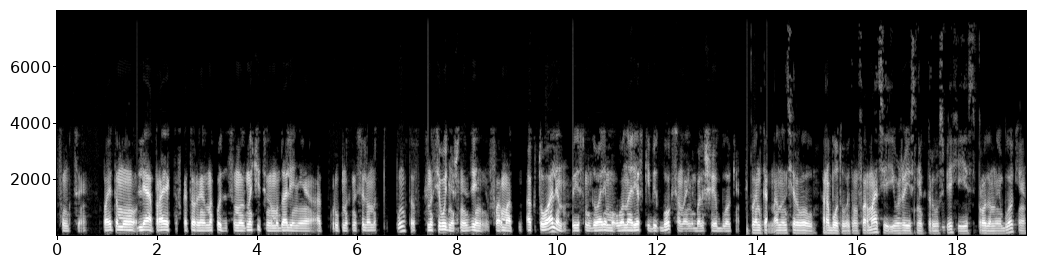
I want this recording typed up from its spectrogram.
функции. Поэтому для проектов, которые находятся на значительном удалении от крупных населенных пунктов, на сегодняшний день формат актуален, если мы говорим о нарезке бигбокса на небольшие блоки. ПНК анонсировал работу в этом формате, и уже есть некоторые успехи, есть проданные блоки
